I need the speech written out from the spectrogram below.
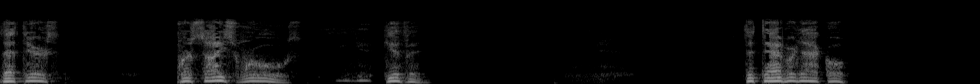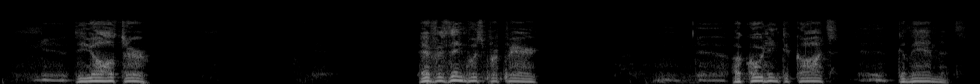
that there's precise rules given. The tabernacle, the altar, everything was prepared according to God's commandments.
